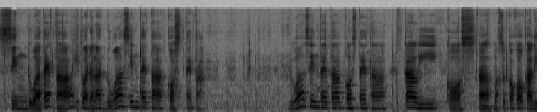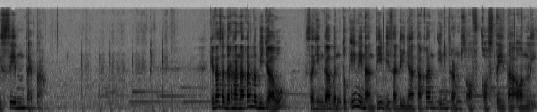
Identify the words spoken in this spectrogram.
sin 2 theta itu adalah 2 sin theta cos theta. 2 sin theta cos theta kali cos, ah, maksud koko kali sin theta. Kita sederhanakan lebih jauh sehingga bentuk ini nanti bisa dinyatakan in terms of cos theta only.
